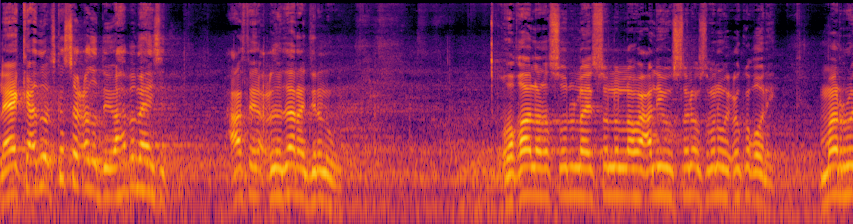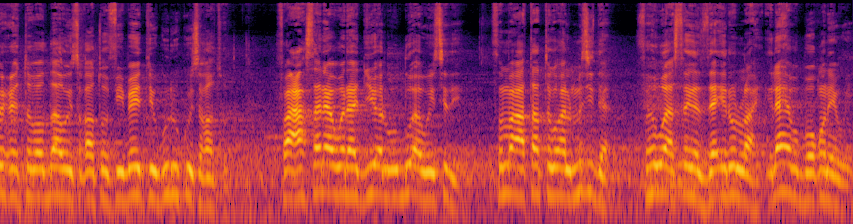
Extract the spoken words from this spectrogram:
Laakiin adoo iska socdo dee waxba ma haysid. Waxaas tahay cudurdaana jiran wey. Wa qaala rasuulu llaahi sala allahu calayhi wasalam usman wuxuu ka qolay man ruuxii tawadaa weyse qaato fii beytii gurigu ku weyse qaato. Fa axsanaa wanaajiyo alwuduu'a weysadii uma ataa tago almasjida fa huwa asaga zaa'irullaahi ilaahay buu booqanaya wey.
